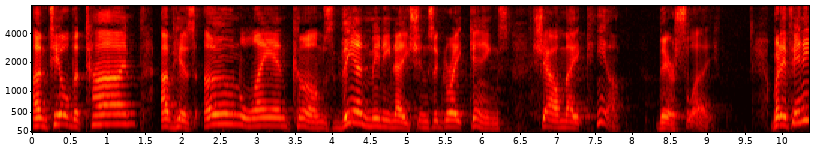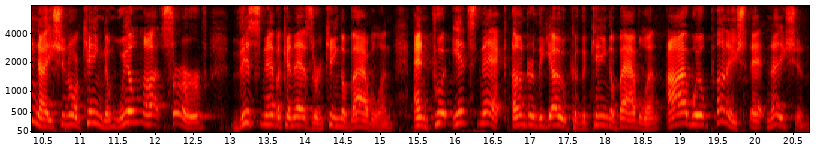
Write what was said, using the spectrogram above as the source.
until the time of his own land comes. Then many nations and great kings shall make him their slave. But if any nation or kingdom will not serve this Nebuchadnezzar, king of Babylon, and put its neck under the yoke of the king of Babylon, I will punish that nation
